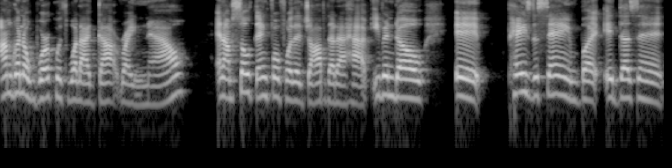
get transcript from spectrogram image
I'm going to work with what I got right now. And I'm so thankful for the job that I have, even though it pays the same, but it doesn't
